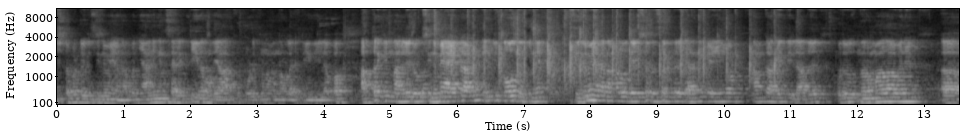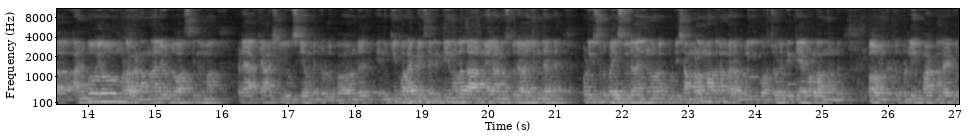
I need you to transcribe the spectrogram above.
ഇഷ്ടപ്പെട്ട ഒരു സിനിമയാണ്. അപ്പൊ ഞാനിങ്ങനെ സെലക്ട് ചെയ്താൽ മതി ആർക്ക് കൊടുക്കണം എന്നുള്ള രീതിയിൽ. അപ്പൊ അത്രയ്ക്കും നല്ലൊരു സിനിമയായിട്ടാണ് എനിക്ക് തോന്നുന്നത്. പിന്നെ സിനിമയാണ് നമ്മൾ ഉദ്ദേശിച്ച റിസൾട്ട് നമുക്ക് അറിയത്തില്ല അത് ഒരു നിർമ്മാതാവിന് ആഹ് അനുഭവയോഗം കൂടെ വേണം. എന്നാലേ ഉള്ളൂ ആ സിനിമയുടെ ആ ക്യാഷ് യൂസ് ചെയ്യാൻ പറ്റുള്ളൂ. ഇപ്പൊ അതുകൊണ്ട് എനിക്ക് കുറെ പൈസ കിട്ടി എന്നുള്ള ധാരണയിലാണ് സുരാജും തന്നെ പ്രൊഡ്യൂസർ ബൈ സുരാജിനോട് കൂടി ശമ്പളം മാത്രം വരാം പുള്ളിക്ക് കുറച്ചുകൂടെ കിട്ടിയാൽ കൊള്ളാമെന്നുണ്ട്. അപ്പൊ അതുകൊണ്ടിട്ട് പുള്ളിയും പാർട്ട്ണറായിട്ട്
